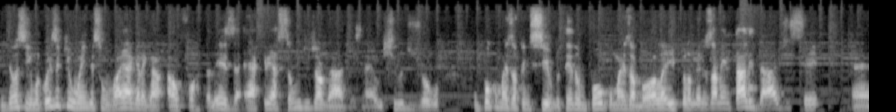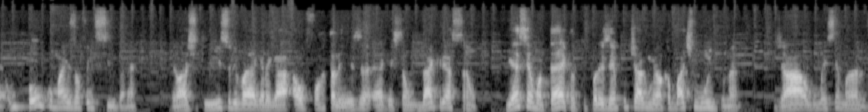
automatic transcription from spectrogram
Então, assim, uma coisa que o Enderson vai agregar ao Fortaleza é a criação de jogadas, né? O estilo de jogo um pouco mais ofensivo, tendo um pouco mais a bola e pelo menos a mentalidade ser é, um pouco mais ofensiva, né? Eu acho que isso ele vai agregar ao Fortaleza, é a questão da criação. E essa é uma tecla que, por exemplo, o Thiago Minhoca bate muito, né? Já há algumas semanas.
